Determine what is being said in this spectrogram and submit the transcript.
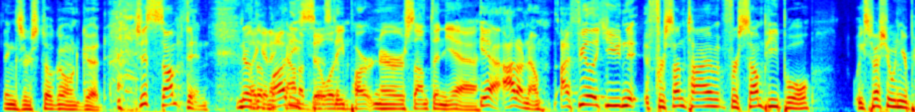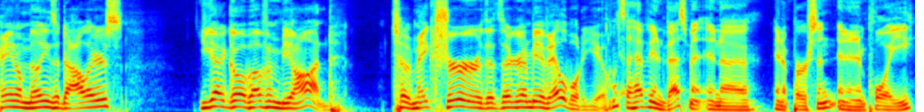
things are still going good. Just something, you know, like the an buddy accountability system. partner or something. Yeah. Yeah, I don't know. I feel like you for some time for some people, especially when you're paying them millions of dollars, you got to go above and beyond to make sure that they're going to be available to you. That's a heavy investment in a in a person in an employee.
